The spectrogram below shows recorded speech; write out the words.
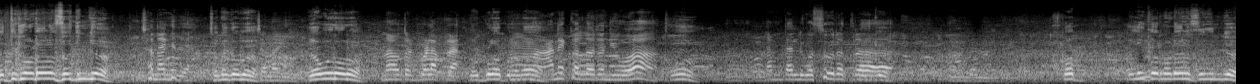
ಎತ್ತಿಗೆ ನೋಡಿ ಅನಿಸ್ತದೆ ನಿಮಗೆ? ಚೆನ್ನಾಗಿದೆ. ಚೆನ್ನಾಗವೆ? ಚೆನ್ನಾಗಿದೆ. ಯಾವ ಊರವರು? ನಾವು ದೊಡ್ಡಬಳ್ಳಾಪುರ. ದೊಡ್ಡಬಳ್ಳಾಪುರನ? ಆನೆಕಲ್ಲರ ನೀವು. ಹ್ಞೂ ನಮ್ದು ಅಲ್ಲಿ ಹೊಸೂರ್ ಹತ್ರ. ಕಬ್ ಹಳ್ಳಿ ಕಾರ್ ನೋಡಿ ನಿಮಗೆ.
